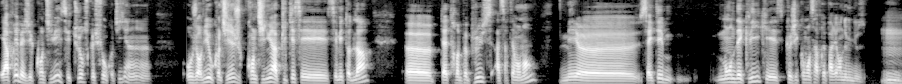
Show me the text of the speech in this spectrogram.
Et après, ben, j'ai continué. C'est toujours ce que je fais au quotidien. Hein. Aujourd'hui, au quotidien, je continue à appliquer ces, ces méthodes-là. Euh, peut-être un peu plus à certains moments. Mais euh, ça a été mon déclic et ce que j'ai commencé à préparer en 2012. Mmh,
